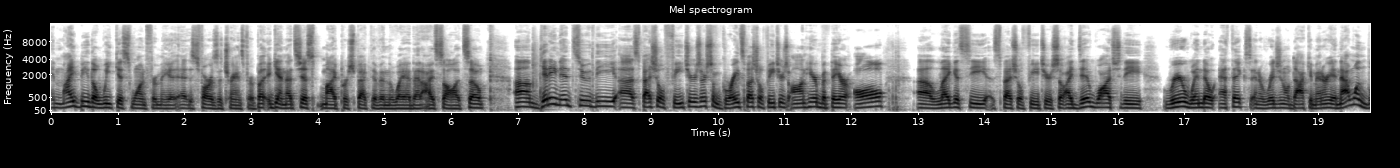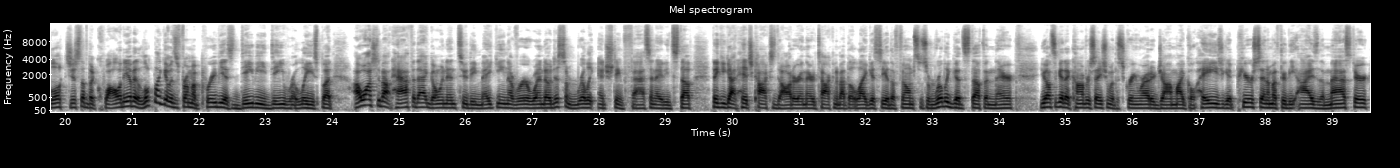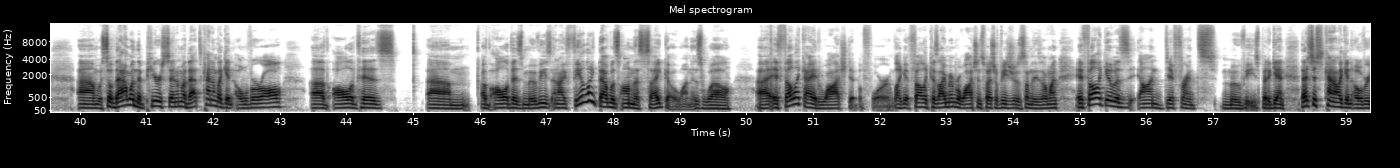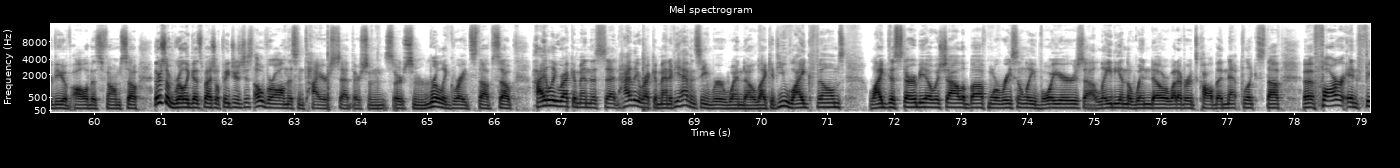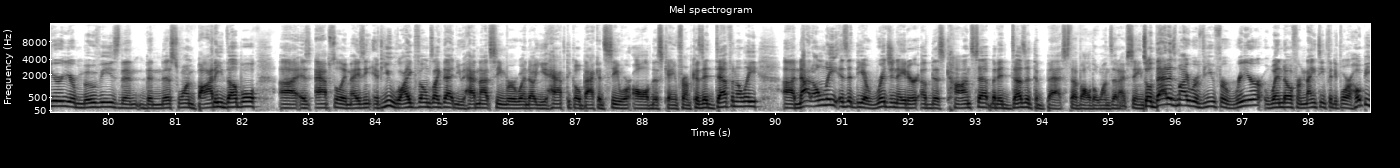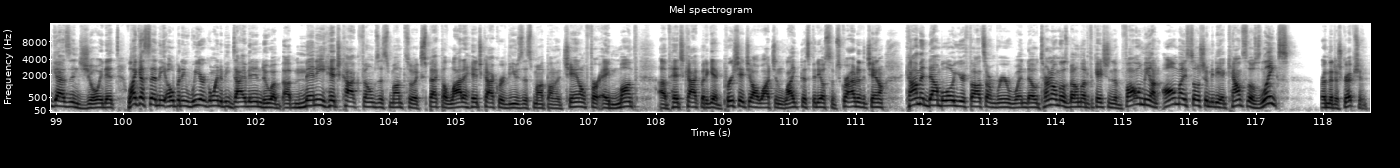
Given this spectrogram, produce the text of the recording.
it might be the weakest one for me as far as the transfer. But again, that's just my perspective and the way that I saw it. So um, getting into the uh, special features, there's some great special features on here, but they are all uh, legacy special features. So I did watch the Rear Window Ethics, an original documentary, and that one looked just of the quality of it. It looked like it was from a previous DVD release, but I watched about half of that going into the making of Rear Window. Just some really interesting, fascinating stuff. I think you got Hitchcock's daughter in there talking about the legacy of the film, so some really good stuff in there. You also get a conversation with the screenwriter John Michael Hayes. You get pure cinema through the eyes of the master. Um, so that one, the pure cinema, that's kind of like an overall of all of his um, of all of his movies, and I feel like that was on the Psycho one as well. Uh, it felt like I had watched it before. Like it felt like because I remember watching special features of some of these other ones. It felt like it was on different movies. But again, that's just kind of like an overview of all of his films. So there's some really good special features. Just overall in this entire set, there's some there's some really great stuff. So highly recommend this set. Highly recommend if you haven't seen Rear Window. Like if you like films like Disturbia with Shia LaBeouf, more recently Voyeurs, uh, Lady in the Window, or whatever it's called, the Netflix stuff. Uh, far inferior movies than than this one. Body Double uh, is absolutely amazing. If you like films like that and you have not seen Rear Window, you have to go back and see where all of this came from because it definitely, uh, not only is it the originator of this concept, but it does it the best of all the ones that I've seen. So that is my review for Rear Window from 1954. I hope you guys enjoyed it. Like I said in the opening, we are going to be diving into a, a many Hitchcock films this month, so expect a lot of Hitchcock reviews this month on the channel for a month of Hitchcock. But again, appreciate you all watching. Like this video, subscribe to the channel, comment down below your thoughts on Rear Window, turn on those bell notifications, and follow me on all my social media accounts. Those links are in the description,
